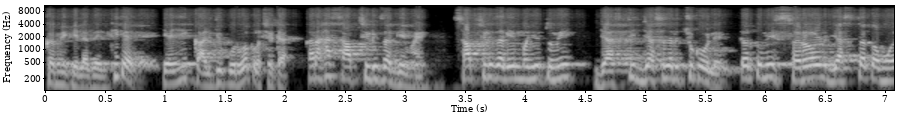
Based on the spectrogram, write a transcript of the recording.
कमी केला जाईल. ठीक आहे? याची काळजीपूर्वक लक्ष ठेवा. कारण हा सापसिडीचा गेम आहे. सापसिडीचा गेम म्हणजे तुम्ही जास्तीत जास्त जर चुकवले तर तुम्ही सरळ जास्त कमव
